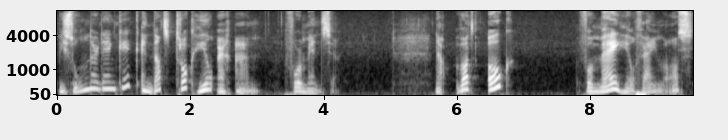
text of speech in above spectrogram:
bijzonder, denk ik. En dat trok heel erg aan voor mensen. Nou, wat ook voor mij heel fijn was,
